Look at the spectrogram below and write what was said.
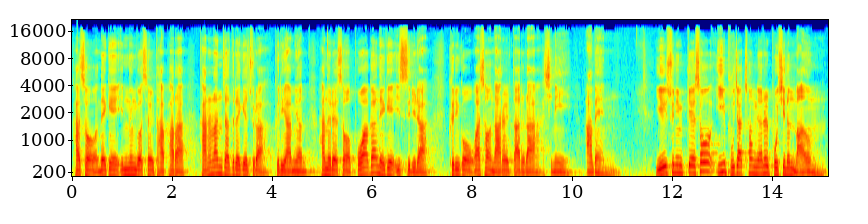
가서 내게 있는 것을 다 팔아 가난한 자들에게 주라 그리하면 하늘에서 보아가 내게 있으리라 그리고 와서 나를 따르라 하시니 아멘. 예수님께서 이 부자 청년을 보시는 마음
